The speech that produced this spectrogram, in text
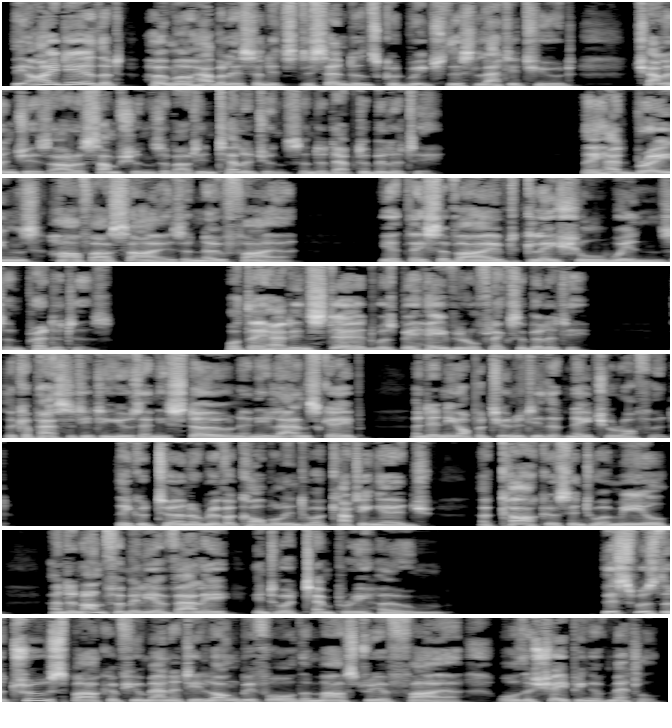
The idea that Homo habilis and its descendants could reach this latitude challenges our assumptions about intelligence and adaptability. They had brains half our size and no fire, yet they survived glacial winds and predators. What they had instead was behavioral flexibility, the capacity to use any stone, any landscape, and any opportunity that nature offered. They could turn a river cobble into a cutting edge, a carcass into a meal, and an unfamiliar valley into a temporary home. This was the true spark of humanity long before the mastery of fire or the shaping of metal,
